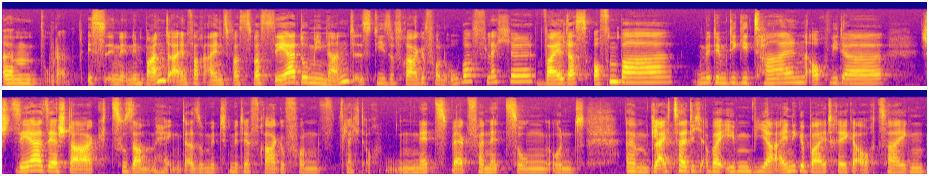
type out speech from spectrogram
ähm, oder ist in, in dem Band einfach eins, was, was sehr dominant ist, diese Frage von Oberfläche, weil das offenbar mit dem Digitalen auch wieder sehr, sehr stark zusammenhängt. Also mit, mit der Frage von vielleicht auch Netzwerkvernetzung und ähm, gleichzeitig aber eben, wie ja einige Beiträge auch zeigen,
